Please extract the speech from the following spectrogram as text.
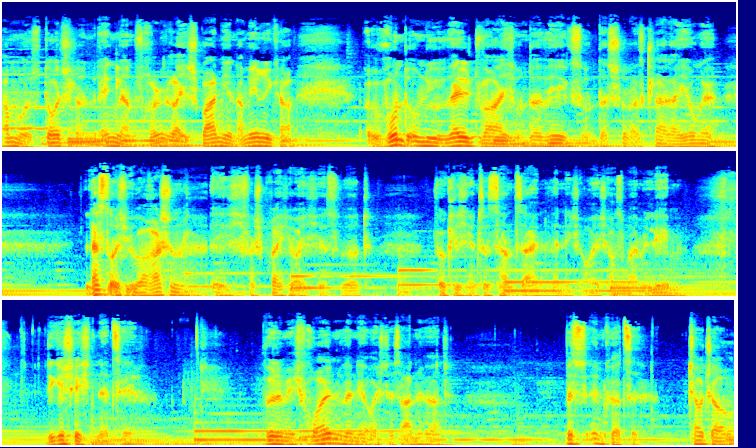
Hamburg, Deutschland, England, Frankreich, Spanien, Amerika, rund um die Welt war ich unterwegs und das schon als kleiner Junge. Lasst euch überraschen, ich verspreche euch, es wird wirklich interessant sein, wenn ich euch aus meinem Leben die Geschichten erzähle. Würde mich freuen, wenn ihr euch das anhört. Bis in Kürze. Ciao, ciao.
